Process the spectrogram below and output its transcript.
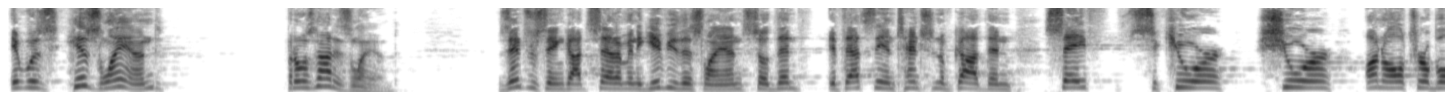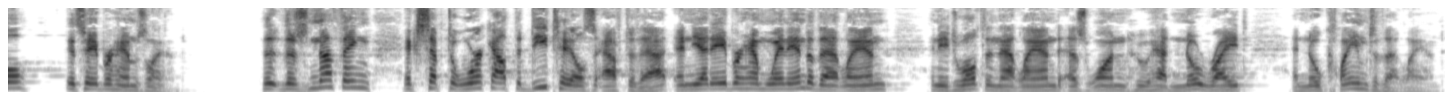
It was his land, but it was not his land. It's interesting. God said, I'm going to give you this land. So then, if that's the intention of God, then safe, secure, sure, unalterable, it's Abraham's land. There's nothing except to work out the details after that. And yet Abraham went into that land and he dwelt in that land as one who had no right and no claim to that land.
